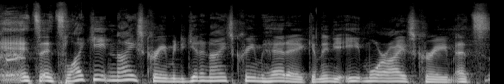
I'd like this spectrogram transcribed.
it's it's like eating ice cream, and you get an ice cream headache, and then you eat more ice cream. It's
